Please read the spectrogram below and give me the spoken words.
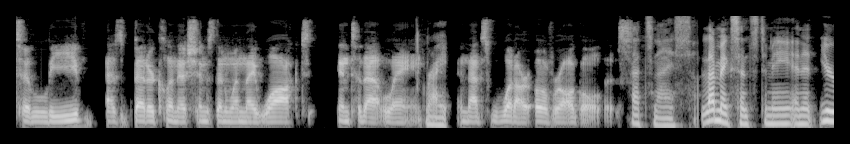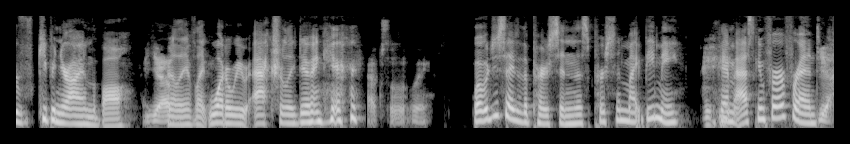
to leave as better clinicians than when they walked into that lane. Right. And that's what our overall goal is. That's nice. That makes sense to me. And it, you're keeping your eye on the ball. Yeah. Really, of like, what are we actually doing here? Absolutely. What would you say to the person? This person might be me. Okay, I'm asking for a friend. Yeah.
